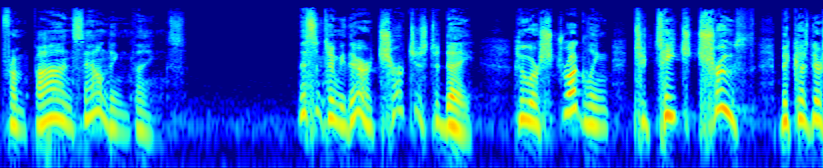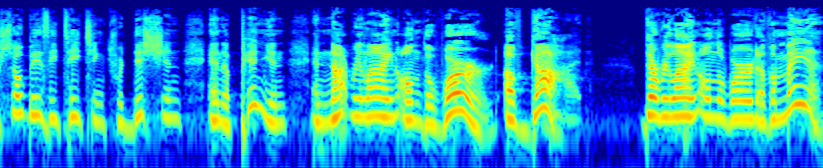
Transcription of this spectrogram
from fine sounding things. Listen to me, there are churches today who are struggling to teach truth because they're so busy teaching tradition and opinion and not relying on the Word of God. They're relying on the Word of a man.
